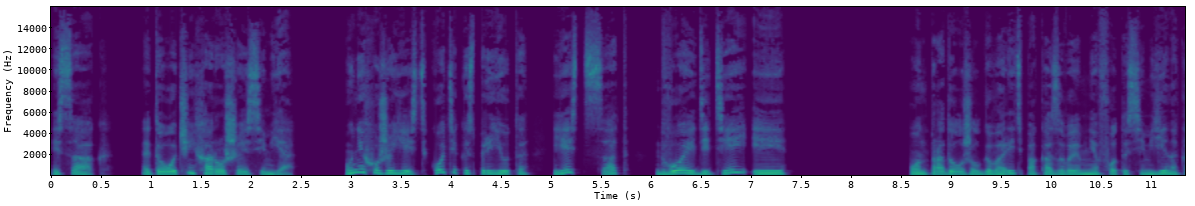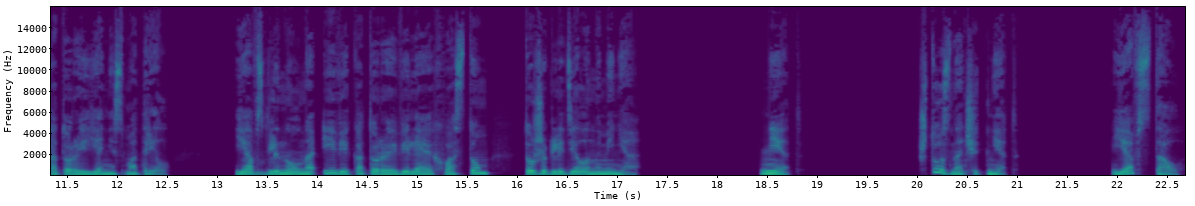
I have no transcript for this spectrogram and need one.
«Исаак, это очень хорошая семья. У них уже есть котик из приюта, есть сад, двое детей и...» Он продолжил говорить, показывая мне фото семьи, на которые я не смотрел. Я взглянул на Иви, которая, виляя хвостом, тоже глядела на меня. «Нет». «Что значит «нет»?» Я встал.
